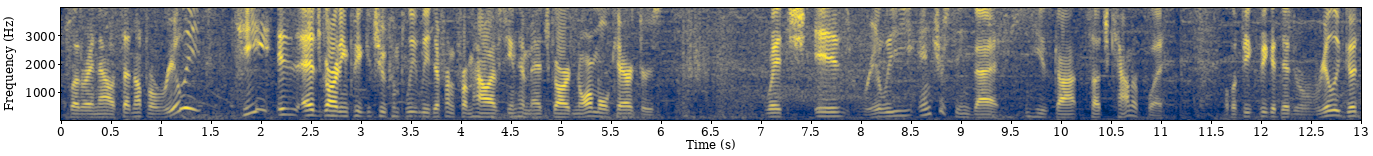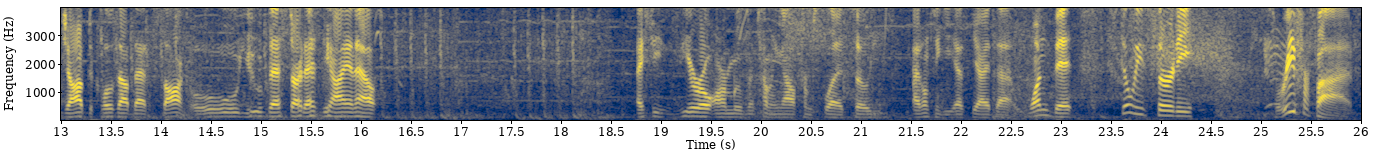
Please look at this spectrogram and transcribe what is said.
Sled right now is setting up a really... He is edge guarding Pikachu completely different from how I've seen him edge guard normal characters. Which is really interesting that he's got such counterplay. Although Pika Pika did a really good job to close out that stock. Oh, you best start SDIing out. I see zero arm movement coming out from Sled, so I don't think he SDI'd that one bit. Still leads 30. Three for five.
